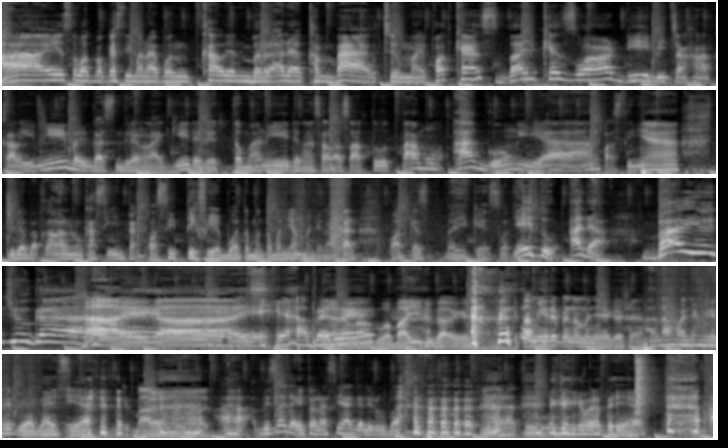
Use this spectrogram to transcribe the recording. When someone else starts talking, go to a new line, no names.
Hai sobat podcast di mana pun kalian berada Come back to my podcast Bayu Kezwar Di bincang hangat kali ini Bayu gak sendirian lagi Dan ditemani dengan salah satu tamu agung Yang pastinya juga bakalan kasih impact positif ya Buat teman-teman yang mendengarkan podcast Bayu Kezwar Yaitu ada Bayu juga.
Hai guys.
Ya, by
Ya, nama gua Bayu juga guys. Kita mirip ya namanya ya guys ya.
namanya mirip ya guys ya.
Mirip banget.
Ah, bisa gak intonasinya agak dirubah?
Gimana tuh?
Gimana tuh ya?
